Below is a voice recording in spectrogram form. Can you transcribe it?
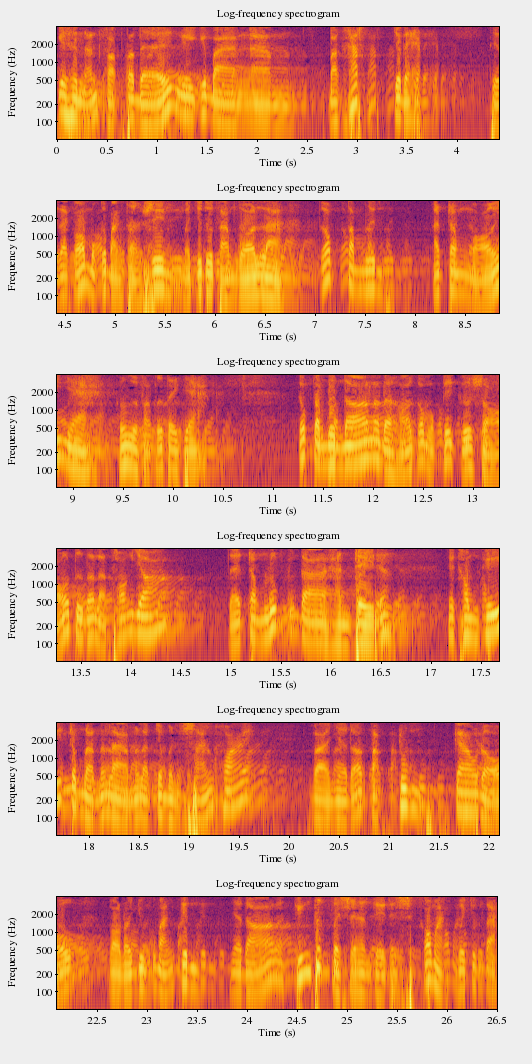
cái hình ảnh phật ta để ngay cái bàn à, bàn khách cho đẹp, thì ta có một cái bàn thờ riêng mà chúng tôi tạm gọi là góc tâm linh ở trong mỗi nhà của người phật tử tây gia góc tâm linh đó, nó đòi hỏi có một cái cửa sổ, tương đối là thoáng gió. Để trong lúc chúng ta hành trì đó, cái không khí trong lành nó làm nó làm cho mình sảng khoái. Và nhờ đó tập trung, cao độ vào nội dung của bản kinh. Nhờ đó kiến thức về sự hành trì sẽ có mặt với chúng ta.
